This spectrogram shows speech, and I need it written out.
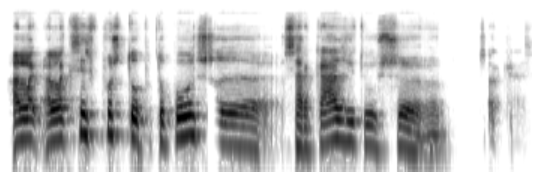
Αλλά, αλλά ξέρεις πώς, το, το πώς ε, σαρκάζει τους... ε, σαρκάζει.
